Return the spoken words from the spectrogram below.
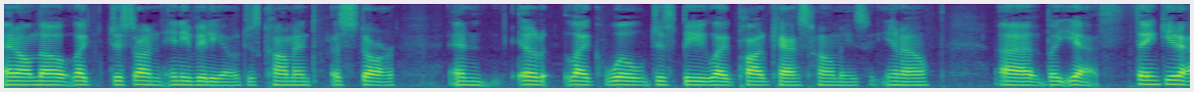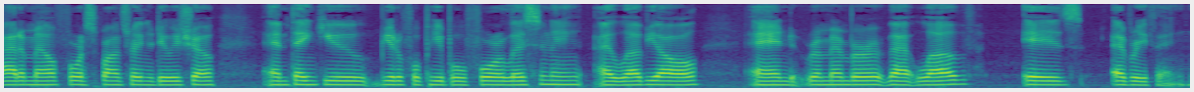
and I'll know like just on any video, just comment a star, and it like will just be like podcast homies, you know. Uh, but yeah, thank you to Adam Male for sponsoring the Dewey Show, and thank you, beautiful people, for listening. I love y'all, and remember that love is everything.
